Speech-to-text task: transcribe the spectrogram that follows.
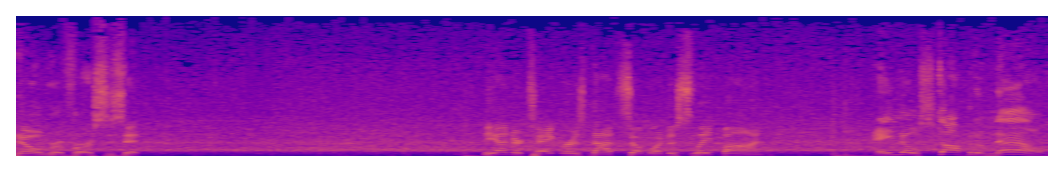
No, reverses it. The Undertaker is not someone to sleep on. Ain't no stopping him now.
